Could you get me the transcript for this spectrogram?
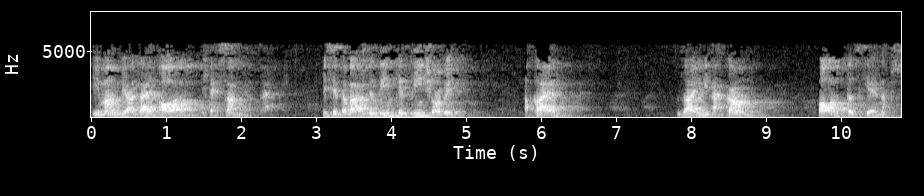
ایمان بھی آتا ہے اور احسان بھی آتا ہے۔ اس اعتبار سے دین کے تین شعبے ہیں، عقائد، ظاہری احکام اور تزکیہ نفس۔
